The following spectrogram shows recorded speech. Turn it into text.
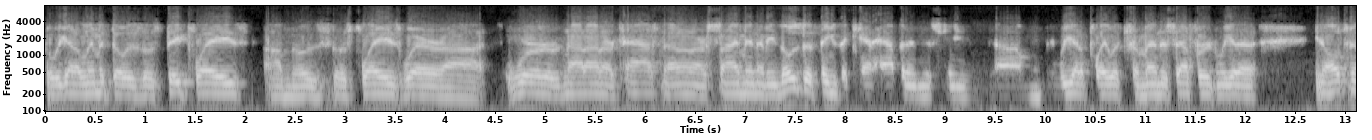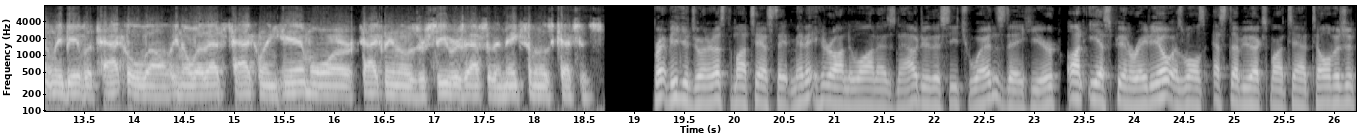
but we got to limit those those big plays, um, those those plays where uh, we're not on our task, not on our assignment. I mean, those are the things that can't happen in this game. Um, we got to play with tremendous effort, and we got to you know, ultimately be able to tackle well, you know, whether that's tackling him or tackling those receivers after they make some of those catches. Brent Vigen joining us, the Montana State Minute here on Nuanez Now. Do this each Wednesday here on ESPN Radio as well as SWX Montana Television.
